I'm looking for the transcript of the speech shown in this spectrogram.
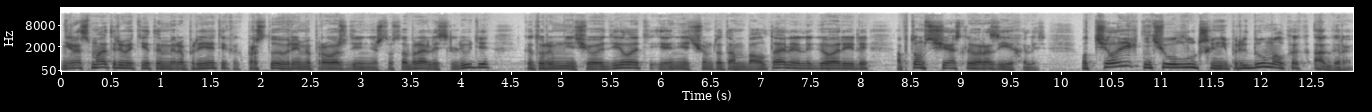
не рассматривайте это мероприятие как простое времяпровождение, что собрались люди, которым нечего делать, и они о чем-то там болтали или говорили, а потом счастливо разъехались. Вот человек ничего лучше не придумал, как агро.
